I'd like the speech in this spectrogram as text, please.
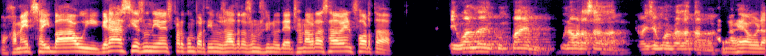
Mohamed Said Badawi, gràcies un dia més per compartir amb nosaltres uns minutets. Una abraçada ben forta. Igualment, company, una abraçada. Que vagi molt bé la tarda. A veure.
